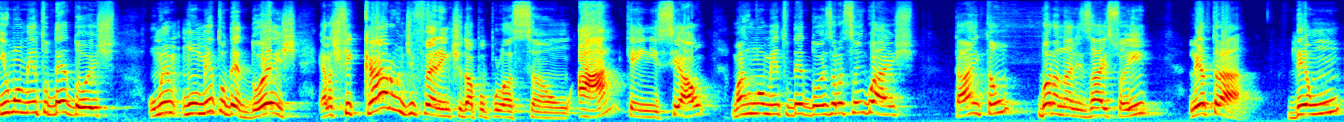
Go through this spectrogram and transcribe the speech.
E o momento D2. O momento D2, elas ficaram diferentes da população A, que é inicial, mas no momento D2 elas são iguais. Tá? Então, bora analisar isso aí. Letra A. D1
